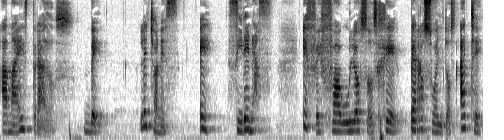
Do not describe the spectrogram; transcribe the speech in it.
amaestrados, D. lechones, E. sirenas, F. fabulosos, G. perros sueltos, H.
